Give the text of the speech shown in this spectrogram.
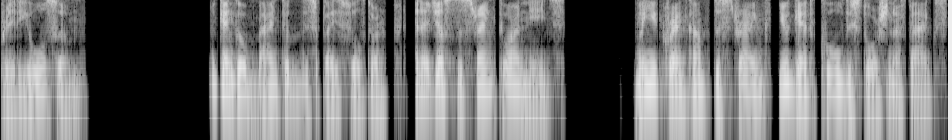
Pretty awesome. We can go back to the displace filter and adjust the strength to our needs. When you crank up the strength, you get cool distortion effects.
